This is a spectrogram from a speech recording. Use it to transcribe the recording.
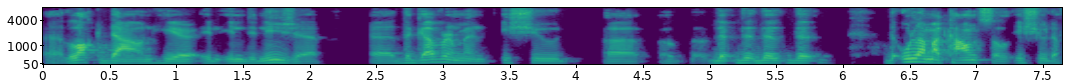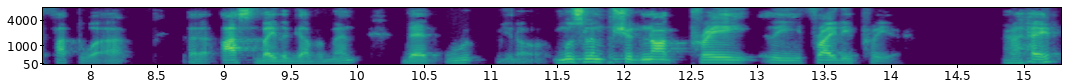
uh, lockdown here in Indonesia, uh, the government issued, uh, the, the, the, the, the Ulama Council issued a fatwa asked by the government that you know Muslims should not pray the Friday prayer, right?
